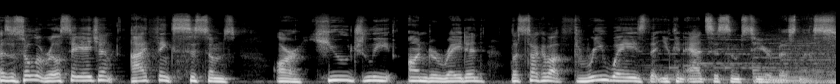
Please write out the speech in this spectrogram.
As a solo real estate agent, I think systems are hugely underrated. Let's talk about three ways that you can add systems to your business.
